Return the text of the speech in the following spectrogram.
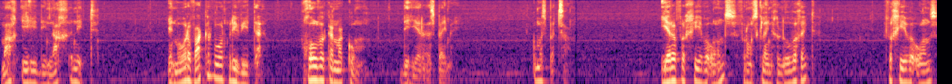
Mag u die nag geniet en môre wakker word met die wete golwe kan maar kom. Die Here is by my. Kom ons bid saam. Here vergewe ons vir ons klein gelowigheid. Vergewe ons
